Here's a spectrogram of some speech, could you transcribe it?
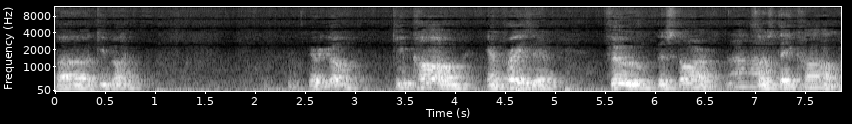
Lord. Uh keep going. There we go. Keep calm and praise him through the storm. Uh-huh. So stay calm.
